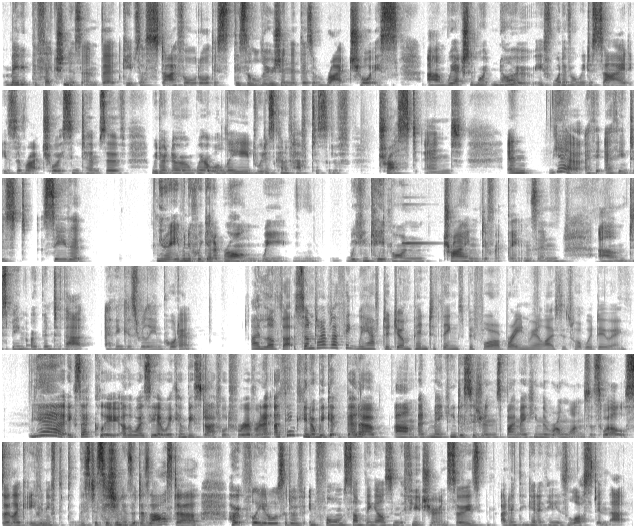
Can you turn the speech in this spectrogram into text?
maybe perfectionism that keeps us stifled or this this illusion that there's a right choice. Um, we actually won't know if whatever we decide is the right choice in terms of we don't know where it will lead. We just kind of have to sort of trust and and yeah i think i think just see that you know even if we get it wrong we we can keep on trying different things and um, just being open to that i think is really important I love that. Sometimes I think we have to jump into things before our brain realizes what we're doing. Yeah, exactly. Otherwise, yeah, we can be stifled forever. And I think, you know, we get better um, at making decisions by making the wrong ones as well. So, like, even if this decision is a disaster, hopefully it'll sort of inform something else in the future. And so, is, I don't think anything is lost in that.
